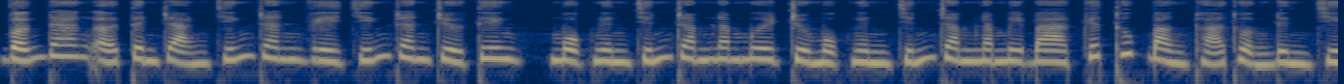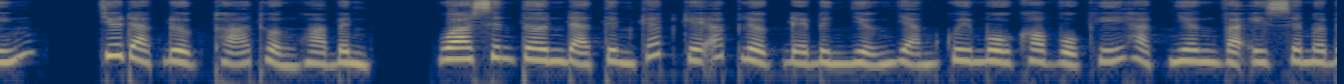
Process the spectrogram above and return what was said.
vẫn đang ở tình trạng chiến tranh vì chiến tranh Triều Tiên 1950-1953 kết thúc bằng thỏa thuận đình chiến, chưa đạt được thỏa thuận hòa bình. Washington đã tìm cách gây áp lực để Bình Nhưỡng giảm quy mô kho vũ khí hạt nhân và ICBM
